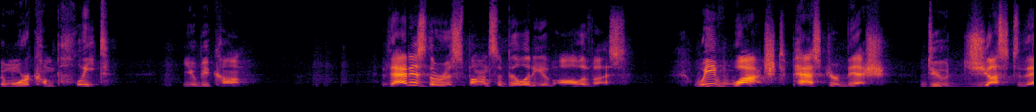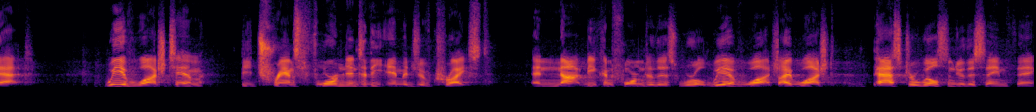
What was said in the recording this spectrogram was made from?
the more complete you become. That is the responsibility of all of us. We've watched Pastor Bish do just that. We have watched him be transformed into the image of Christ. and not be conformed to this world. We have watched, I've watched Pastor Wilson do the same thing.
